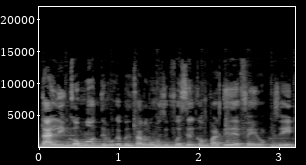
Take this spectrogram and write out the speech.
Tal y como tenemos que pensarlo como si fuese el compartir de Facebook, ¿sí?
